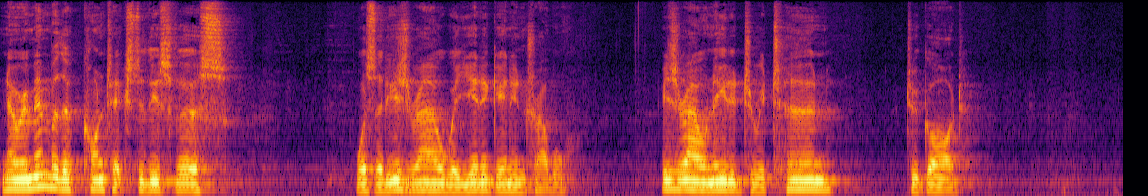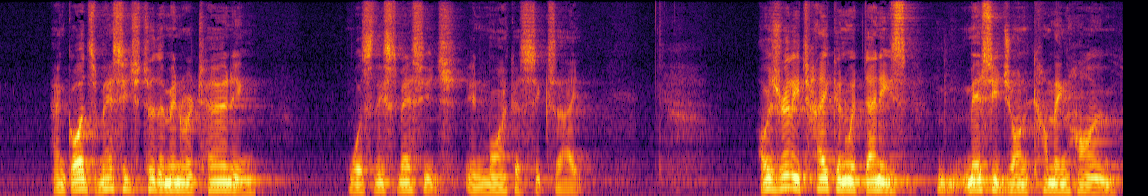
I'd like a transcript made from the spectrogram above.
Now, remember the context of this verse was that Israel were yet again in trouble. Israel needed to return to God. And God's message to them in returning was this message in Micah 6 8. I was really taken with Danny's message on coming home.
